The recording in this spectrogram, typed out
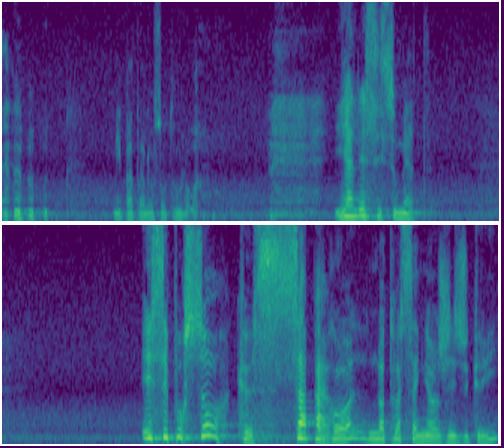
Mes pantalons sont trop lourds. Il allait s'y soumettre. Et c'est pour ça que sa parole, notre Seigneur Jésus-Christ,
